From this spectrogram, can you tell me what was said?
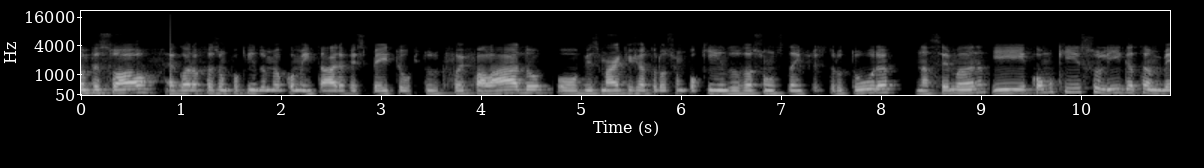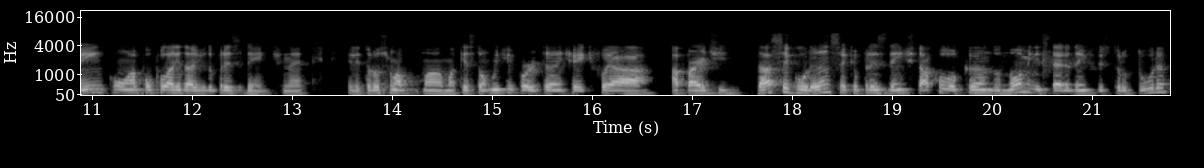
Então, pessoal, agora eu vou fazer um pouquinho do meu comentário a respeito de tudo que foi falado. O Bismarck já trouxe um pouquinho dos assuntos da infraestrutura na semana e como que isso liga também com a popularidade do presidente, né? Ele trouxe uma, uma, uma questão muito importante aí que foi a, a parte da segurança que o presidente está colocando no Ministério da Infraestrutura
